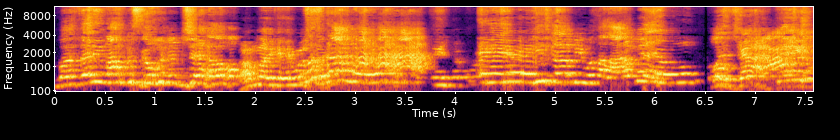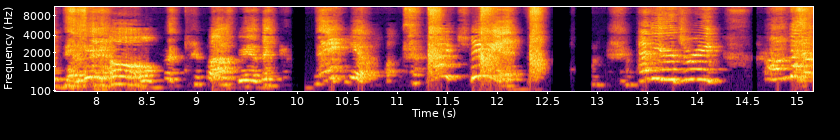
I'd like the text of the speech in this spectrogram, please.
but Betty Mama's going to jail. I'm like, hey, what's up? and he's gonna be with a lot of men. What's job, I babe? Damn. I feel. Damn. I can't. I need a drink. I'm not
